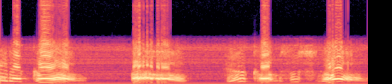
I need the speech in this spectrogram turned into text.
Way to go! Uh-oh, here comes the snow.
